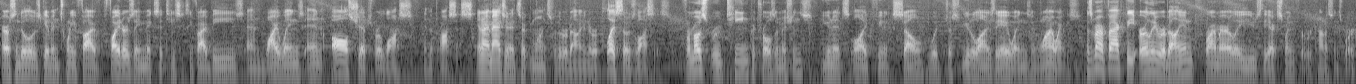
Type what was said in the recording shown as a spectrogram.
Hera Syndulla was given 25 fighters, a mix of T-65Bs and Y-Wings, and all ships were lost in the process. And I imagine it took months for the rebellion to replace those losses. For most routine patrols and missions, units like Phoenix Cell would just utilize the A-Wings and Y-Wings. As a matter of fact, the early rebellion primarily used the X-Wing for reconnaissance work.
